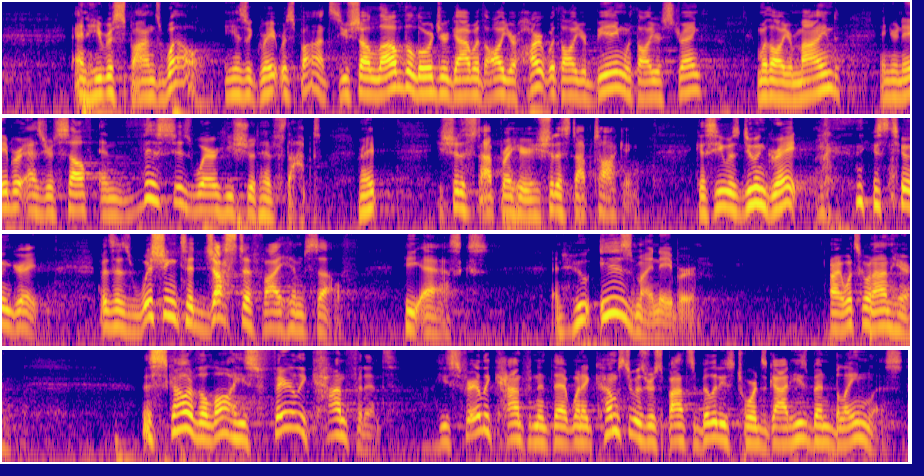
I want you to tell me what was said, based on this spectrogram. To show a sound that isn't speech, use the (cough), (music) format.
And he responds well. He has a great response. You shall love the Lord your God with all your heart, with all your being, with all your strength, and with all your mind, and your neighbor as yourself. And this is where he should have stopped, right? He should have stopped right here. He should have stopped talking because he was doing great. (laughs) he was doing great. But it says, wishing to justify himself he asks. And who is my neighbor? All right, what's going on here? This scholar of the law, he's fairly confident. He's fairly confident that when it comes to his responsibilities towards God, he's been blameless.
